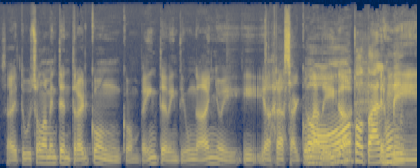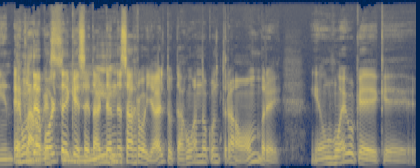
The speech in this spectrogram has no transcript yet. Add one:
¿Sabes? Tú solamente entrar con, con 20, 21 años y, y- y arrasar con la No, liga. totalmente, Es un, es un claro que deporte que, se tarda en desarrollar. Tú estás jugando contra hombres. Y es un juego que, que,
